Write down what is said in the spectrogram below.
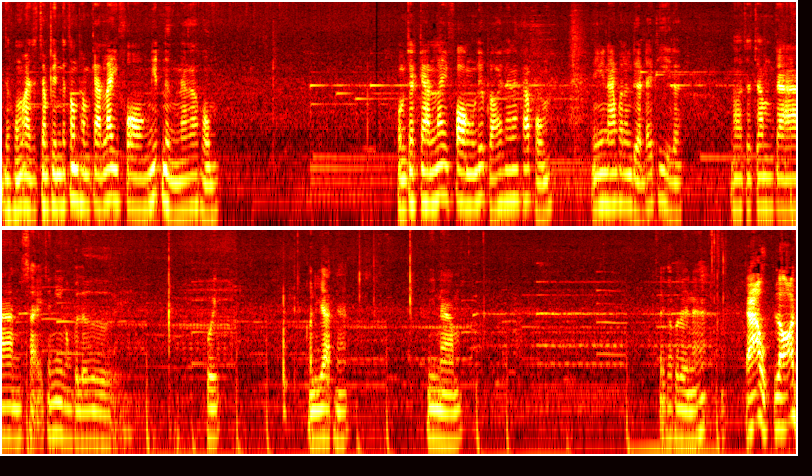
เดี๋ยวผมอาจจะจำเป็นจะต้องทำการไล่ฟองนิดหนึ่งนะครับผม ผมจัดการไล่ฟองเรียบร้อยแล้วนะครับผม นี่น้ำกำลังเดือดได้ที่เลย เราจะจำการใส่เจ้านี่ลงไปเลย อุ้ยขออนุญาตนะมีน้ำใส่เข้าไปเลยนะฮะอ้าวร้อน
